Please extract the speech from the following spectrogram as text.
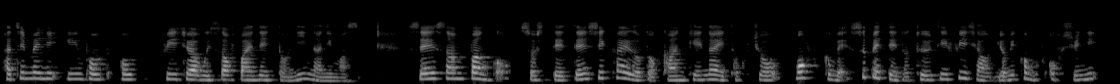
はじめに Import of Feature with Software Net になります。生産番号、そして電子回路と関係ない特徴も含め、すべての 2D フィーチャーを読み込むオプションに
